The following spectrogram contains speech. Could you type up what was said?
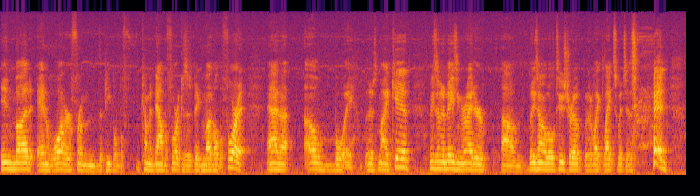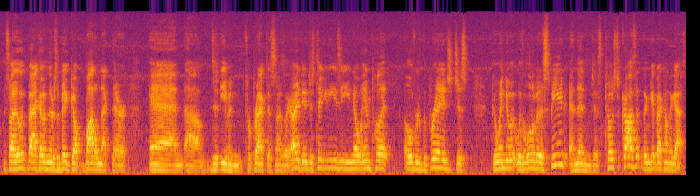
in mud and water from the people bef- coming down before it because there's a big mud hole before it. And I thought, oh boy, there's my kid. He's an amazing rider, um, but he's on a little two-stroke. They're like light switches, and so I look back at him. There's a big bottleneck there, and um, just even for practice. And I was like, all right, dude, just take it easy. No input over the bridge. Just go into it with a little bit of speed, and then just coast across it. Then get back on the gas.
